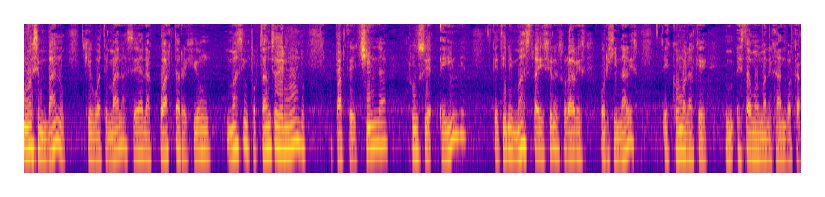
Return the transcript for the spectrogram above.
No es en vano que Guatemala sea la cuarta región más importante del mundo, aparte de China, Rusia e India, que tiene más tradiciones orales originales eh, como las que estamos manejando acá.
